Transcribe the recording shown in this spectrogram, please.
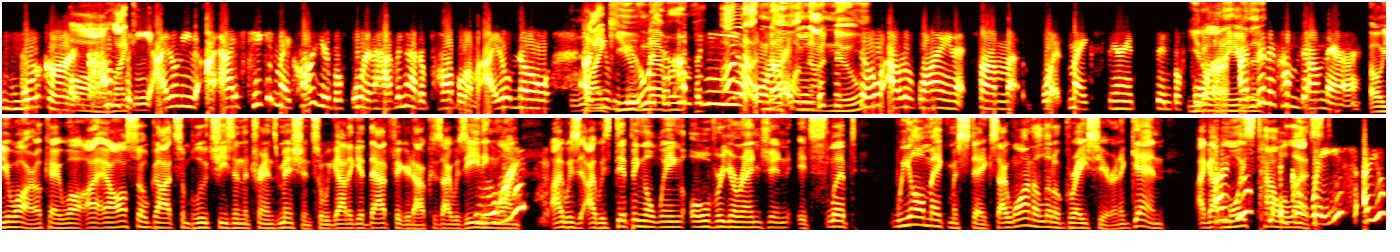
worker Oh, like- company. I don't even. I, I've taken my car here before and haven't had a problem. I don't know. Are Like you you've new never- with the company, not- or no, I I'm mean, not this new. is so out of line from what my experience been before. You don't wanna hear I'm going to come down there. Oh, you are? Okay. Well, I also got some blue cheese in the transmission, so we got to get that figured out because I was eating What? one. I was I was dipping a wing over your engine. It slipped. We all make mistakes. I want a little grace here. And again, I got Are moist you towelettes. Grace? Are you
